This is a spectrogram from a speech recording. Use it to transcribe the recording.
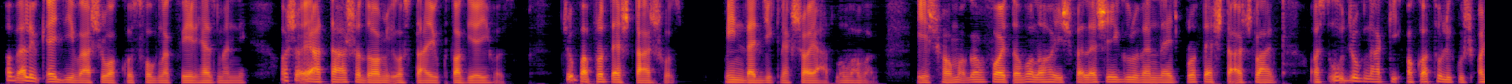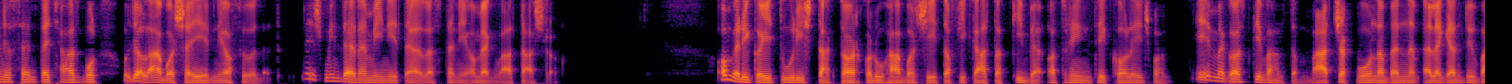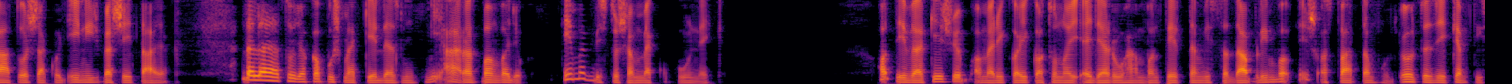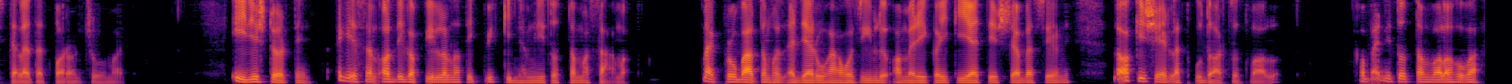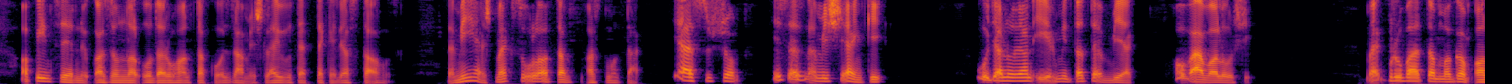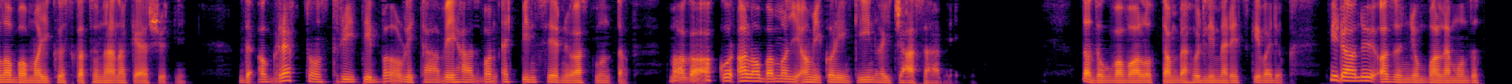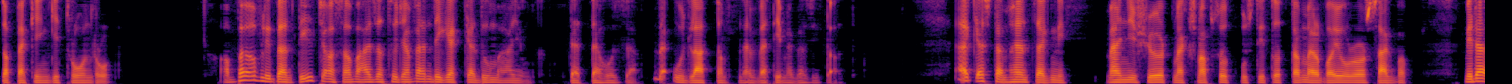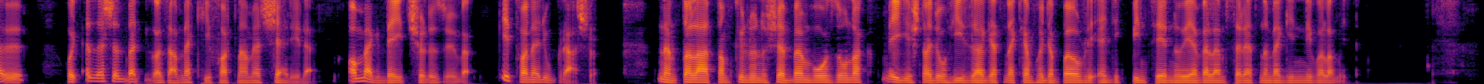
A velük egyívásúakhoz fognak férjhez menni, a saját társadalmi osztályuk tagjaihoz. Csupa protestánshoz. Mindegyiknek saját lova van, és ha magamfajta valaha is feleségül venne egy protestáns lányt, azt úgy rugnák ki a katolikus anyaszentegyházból, hogy a lába se érni a földet, és minden reményét elveszteni a megváltásra. Amerikai turisták tarkaruhában sétafikáltak kibe a Trinity College-ban. Én meg azt kívántam, bárcsak volna bennem elegendő bátorság, hogy én is besétáljak. De lehet, hogy a kapus megkérdezni, mi áratban vagyok, én meg biztosan megkukulnék. Hat évvel később amerikai katonai egyenruhámban tértem vissza Dublinba, és azt vártam, hogy öltözékem tiszteletet parancsol majd. Így is történt. Egészen addig a pillanatig, míg ki nem nyitottam a számat. Megpróbáltam az egyenruhához illő amerikai kiejtéssel beszélni, de a kísérlet kudarcot vallott. Ha benyitottam valahova, a pincérnők azonnal odarohantak hozzám, és leültettek egy asztalhoz. De mihest megszólaltam, azt mondták, Jesszusom, hisz ez nem is senki. Ugyanolyan ír, mint a többiek. Hová valósi? Megpróbáltam magam alabamai közkatonának elsütni, de a Grafton Street-i Burley kávéházban egy pincérnő azt mondta, maga akkor alabamai, amikor én kínai császárné. Dadogva vallottam be, hogy limericki vagyok, mire a nő azon nyomban lemondott a pekingi trónról. A Bövliben tiltja a szabályzat, hogy a vendégekkel dumáljunk, tette hozzá, de úgy láttam, nem veti meg az italt. Elkezdtem hencegni, mennyi sört meg snapszót pusztítottam el Bajorországba, mire ő, hogy ez esetben igazán meghívhatnám egy serire, a McDade sörözőbe. Itt van egy ugrásra. Nem találtam különösebben vonzónak, mégis nagyon hízelget nekem, hogy a Beverly egyik pincérnője velem szeretne meginni valamit.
